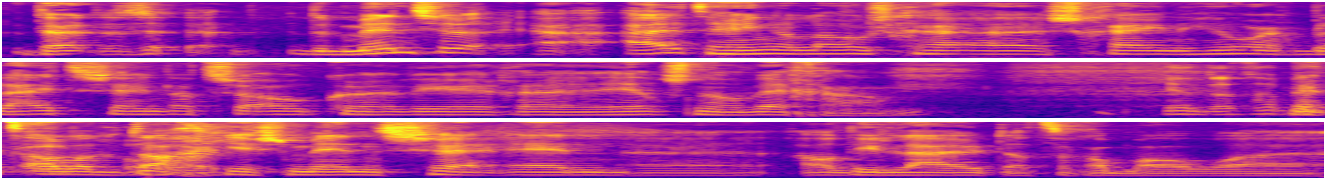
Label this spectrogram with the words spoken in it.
Daar- de mensen uit Hengelo sch- eh, schijnen heel erg blij te zijn dat ze ook eh, weer heel snel weggaan. Ja, dat heb Met ik alle gehoord. dagjes mensen en eh, al die lui dat er allemaal, eh,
